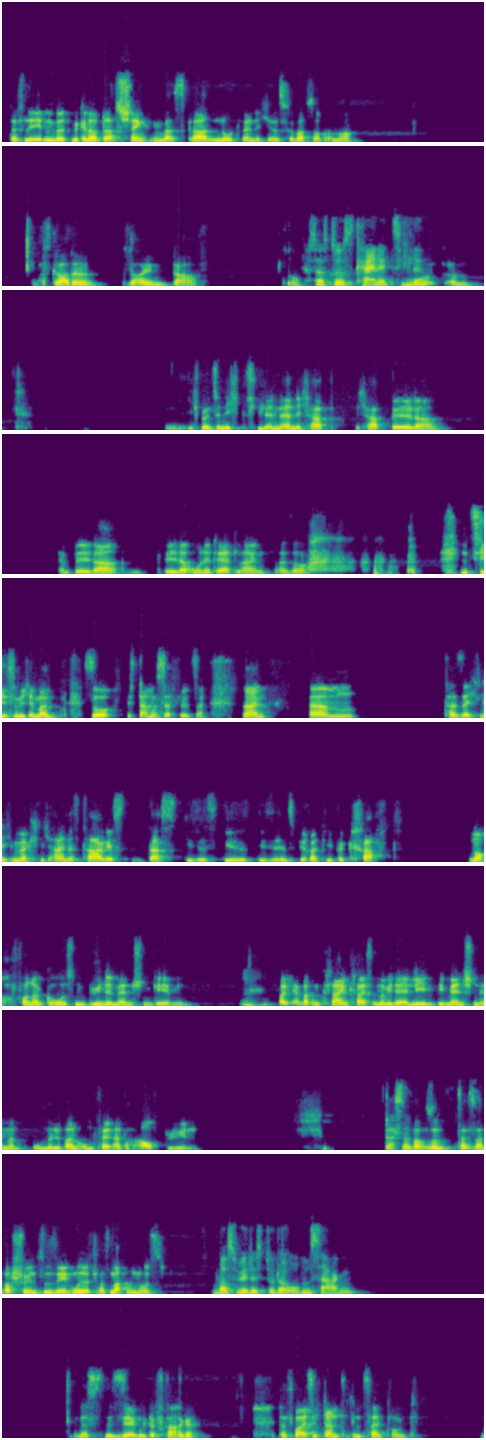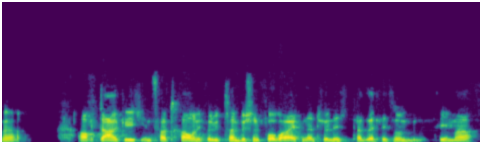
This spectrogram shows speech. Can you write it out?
Das Leben wird mir genau das schenken, was gerade notwendig ist, für was auch immer. Was gerade sein darf. So. Das heißt, du hast keine Ziele? Und, ähm, ich würde sie nicht Ziele nennen, ich habe ich hab Bilder. Bilder, Bilder ohne Deadline. Also ein Ziel ist für mich immer so, ist, da muss erfüllt sein. Nein. Ähm, tatsächlich möchte ich eines Tages, dass dieses, dieses, diese inspirative Kraft noch von einer großen Bühne Menschen geben. Mhm. Weil ich einfach im Kleinkreis immer wieder erlebe, wie Menschen in meinem unmittelbaren Umfeld einfach aufblühen. Das ist einfach so, das ist einfach schön zu sehen, ohne dass ich was machen muss. Was würdest du da oben sagen? Das ist eine sehr gute Frage. Das weiß ich dann zu dem Zeitpunkt. Ja. Auch da gehe ich ins Vertrauen. Ich will mich zwar ein bisschen vorbereiten natürlich, tatsächlich so ein Thema.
